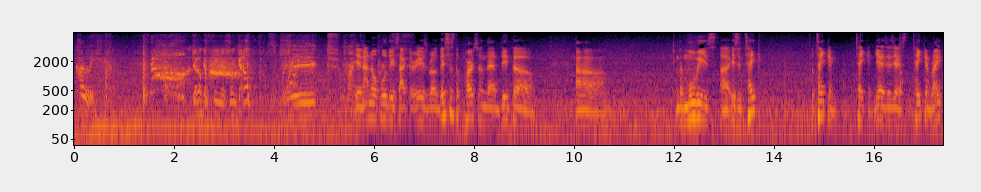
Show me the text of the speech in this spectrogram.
Connolly. Get up, you fiendish one. Get up! Wait. And I know who this actor is, bro. This is the person that did the uh, the movies. Uh, is it Take? The Taken. Taken. Yes, yes, yes. Taken, right?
